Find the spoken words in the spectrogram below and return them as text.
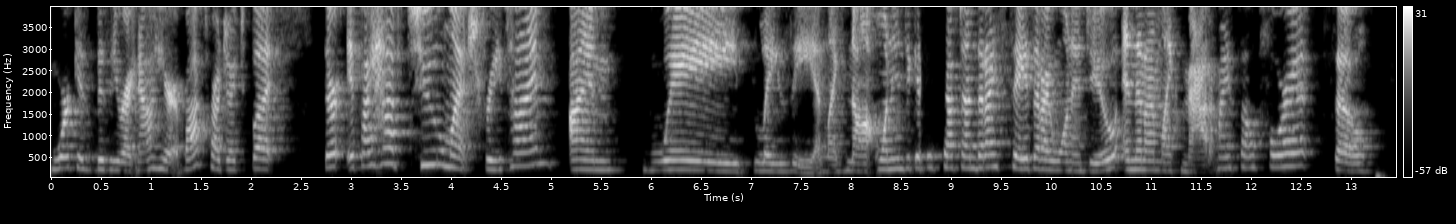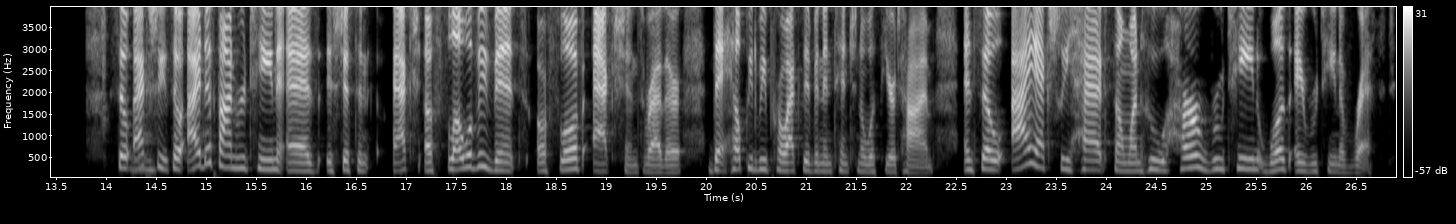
work is busy right now here at Boss Project, but there if I have too much free time, I'm way lazy and like not wanting to get the stuff done that I say that I want to do and then I'm like mad at myself for it. So so mm-hmm. actually, so I define routine as it's just an action, a flow of events or flow of actions rather that help you to be proactive and intentional with your time. And so I actually had someone who her routine was a routine of rest.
